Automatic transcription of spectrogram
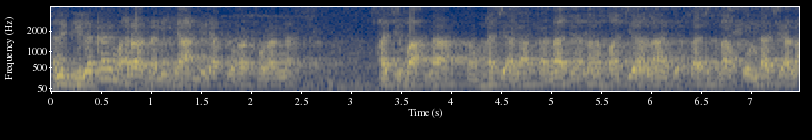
आणि दिलं काय महाराजांनी या आलेल्या पोराठोरांना? हा जीवा आला संभाजी आला तानाजी आला बाजी आला यसाजी आला कोंडाजी आला.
